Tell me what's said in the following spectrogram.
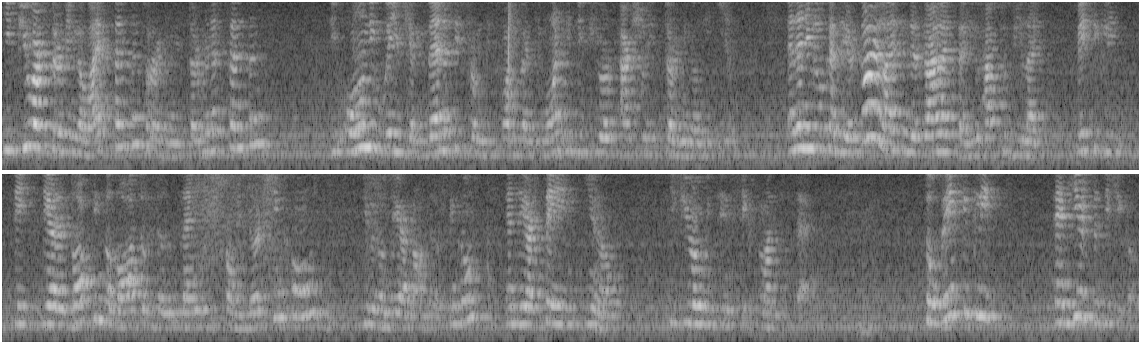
if you are serving a life sentence or an indeterminate sentence, the only way you can benefit from this 121 is if you're actually terminally ill. And then you look at their guidelines, and their guidelines say you have to be like, basically, they, they are adopting a lot of the language from nursing homes, even though they are not nursing homes, and they are saying, you know, if you're within six months of death. So basically, and here's the difficulty,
